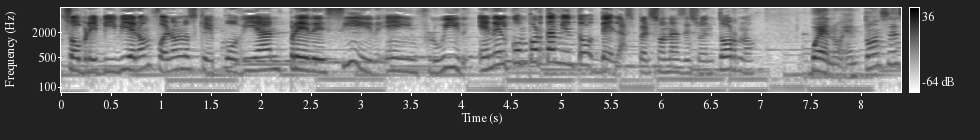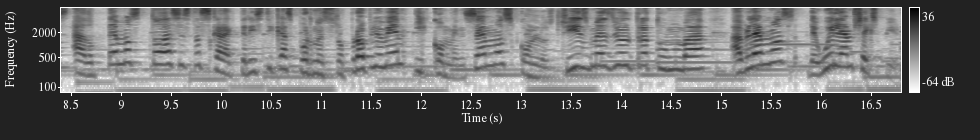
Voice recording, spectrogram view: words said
sobrevivieron fueron los que podían predecir e influir en el comportamiento de las personas de su entorno. Bueno, entonces adoptemos todas estas características por nuestro propio bien y comencemos con los chismes de ultratumba. Hablemos de William Shakespeare.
